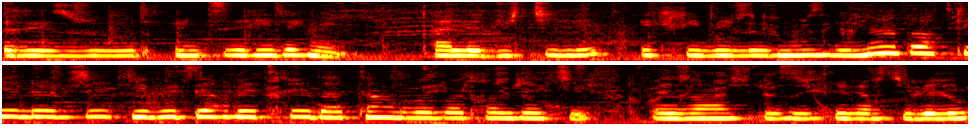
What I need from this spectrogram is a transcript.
résoudre une série d'énigmes. À l'aide du stylet, écrivez le nom de n'importe quel objet qui vous permettrait d'atteindre votre objectif. Par exemple, si vous écrivez un petit vélo,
